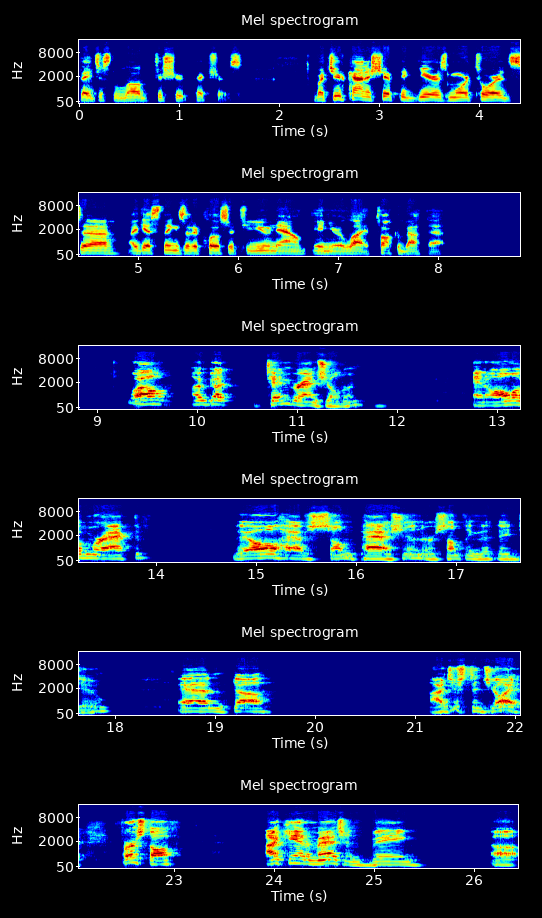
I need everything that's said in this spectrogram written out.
They just love to shoot pictures. But you've kind of shifted gears more towards, uh, I guess, things that are closer to you now in your life. Talk about that. Well, I've got 10 grandchildren, and all of them are active. They all have some passion or something that they do. And uh, I just enjoy it. First off, I can't imagine being uh,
